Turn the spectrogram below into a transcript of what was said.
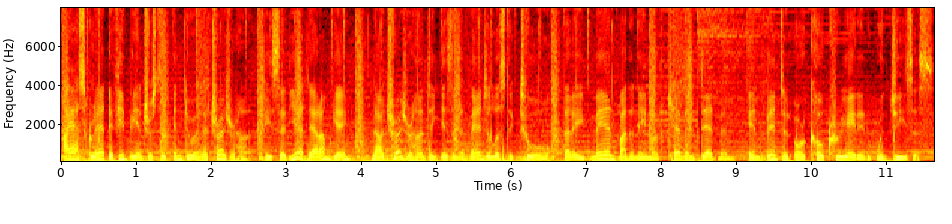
I asked Grant if he'd be interested in doing a treasure hunt. And he said, Yeah, Dad, I'm game. Now, treasure hunting is an evangelistic tool that a man by the name of Kevin Dedmon invented or co created with Jesus.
